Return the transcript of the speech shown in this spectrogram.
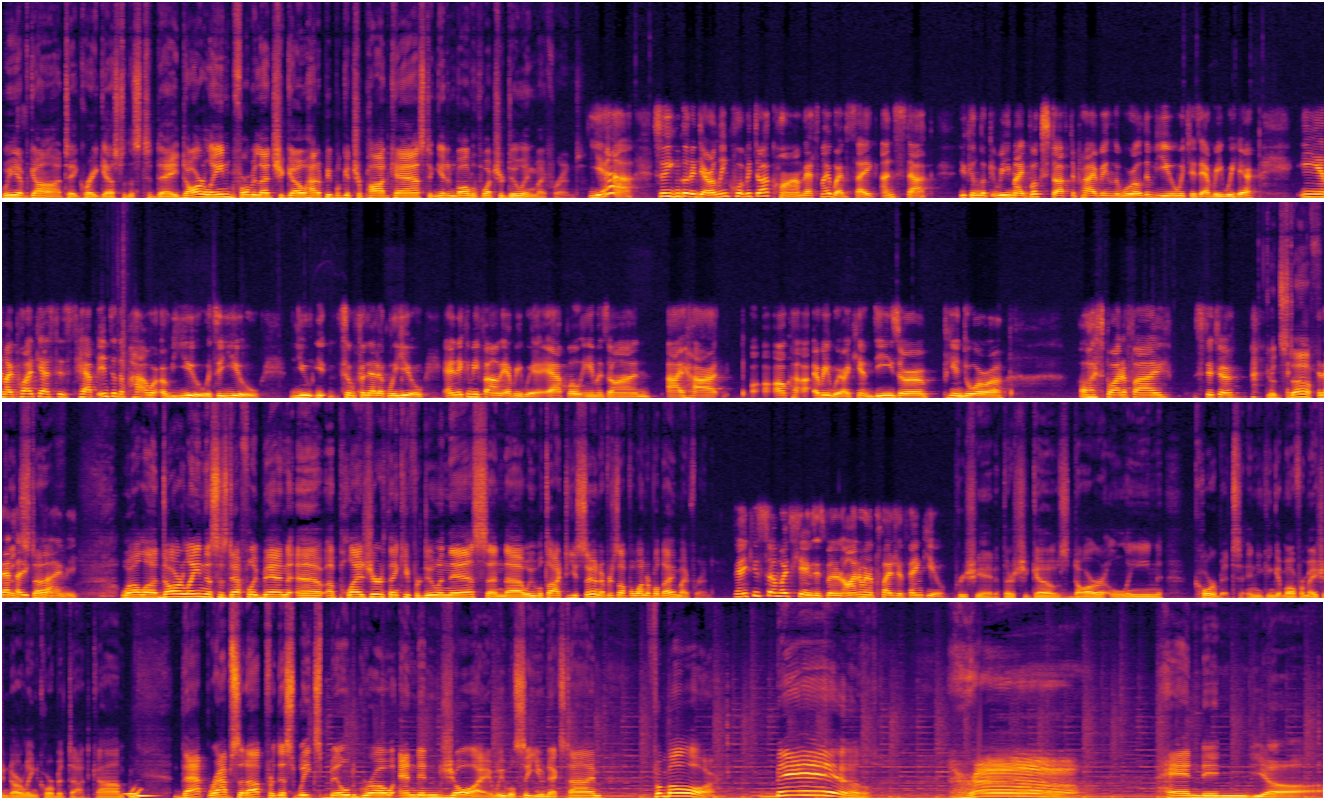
We have got a great guest with us today. Darlene, before we let you go, how do people get your podcast and get involved with what you're doing, my friend? Yeah. So you can go to darlenecorbett.com. That's my website, Unstuck. You can look read my book, Stop Depriving the World of You, which is everywhere. And my podcast is Tap into the Power of You. It's a you. You, you so phonetically you. And it can be found everywhere. Apple, Amazon, iHeart, all, everywhere. I can't Deezer, Pandora oh, Spotify, Stitcher. Good stuff. and that's Good how you stuff. can find me. Well, uh, Darlene, this has definitely been a, a, pleasure. Thank you for doing this, and uh, we will talk to you soon. Have yourself a wonderful day, my friend. Thank you so much, James. It's been an honor and a pleasure. Thank you. Appreciate it. There she goes, Darlene Corbett. And you can get more information, darlenecorbett.com. That wraps it up for this week's Build, Grow, and Enjoy. We will see you next time for more Grow, Hand in Your.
